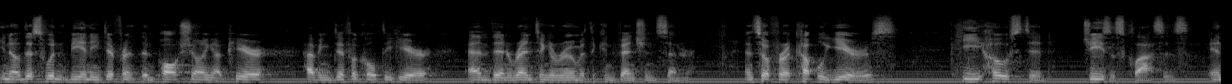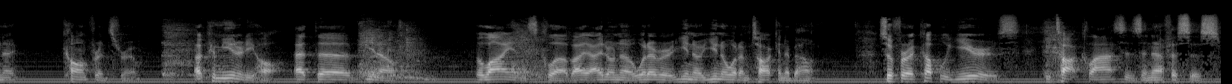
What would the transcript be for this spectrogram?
you know, this wouldn't be any different than Paul showing up here, having difficulty here, and then renting a room at the convention center. And so for a couple years, he hosted Jesus classes in a conference room, a community hall at the, you know, the Lions Club. I, I don't know, whatever, you know, you know what I'm talking about. So for a couple years, he taught classes in Ephesus.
